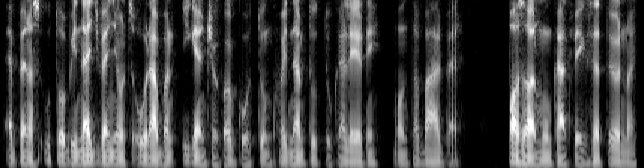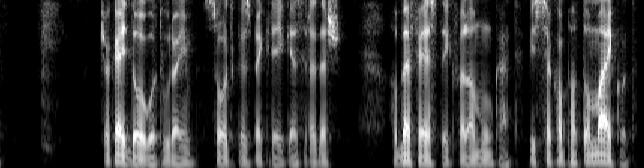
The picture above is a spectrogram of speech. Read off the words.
ebben az utóbbi 48 órában igencsak aggódtunk, hogy nem tudtuk elérni, mondta Barber. Pazar munkát végzett őrnagy. Csak egy dolgot, uraim, szólt közbe Craig. Ha befejezték vele a munkát, visszakaphatom Mike-ot?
